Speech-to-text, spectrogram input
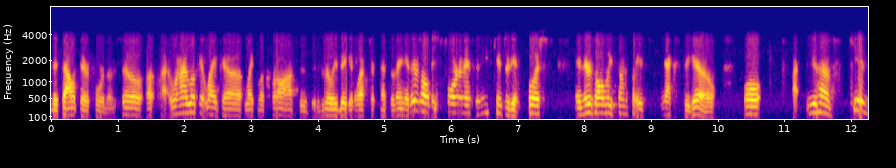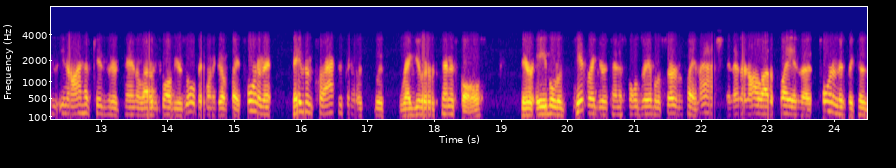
that's out there for them. So uh, when I look at like uh, like lacrosse is, is really big in Western Pennsylvania, there's all these tournaments and these kids are getting pushed and there's always someplace next to go. Well, you have kids. You know, I have kids that are 10, 11, 12 years old. They want to go play a tournament. They've been practicing with with regular tennis balls. They're able to hit regular tennis balls. They're able to serve and play a match, and then they're not allowed to play in the tournament because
